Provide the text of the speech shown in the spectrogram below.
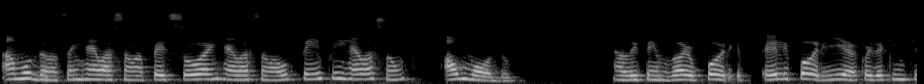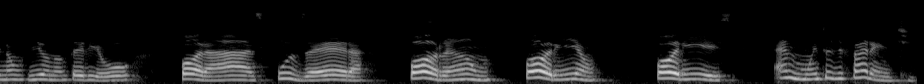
a mudança em relação à pessoa, em relação ao tempo, em relação ao modo. Ali temos, olha, por, ele poria, coisa que a gente não viu no anterior, porás, pusera, porão, poriam, pories, é muito diferente.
